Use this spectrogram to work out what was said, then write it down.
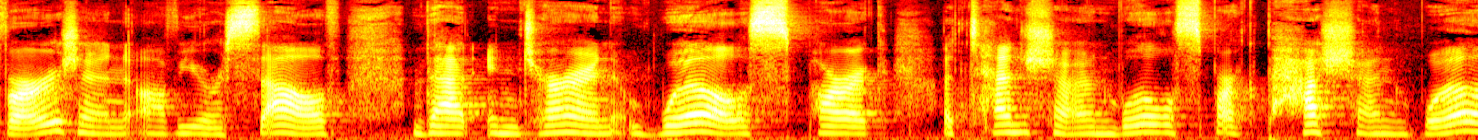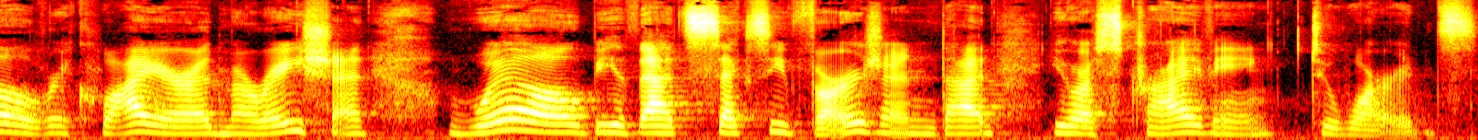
version of yourself that in turn will spark attention, will spark passion, will require admiration, will be that sexy version that you are striving towards.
